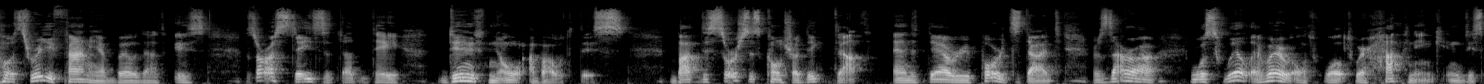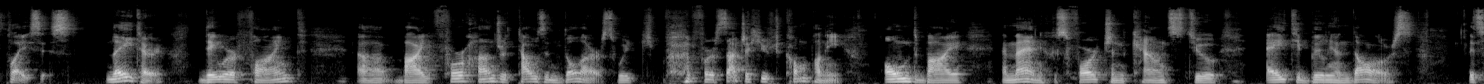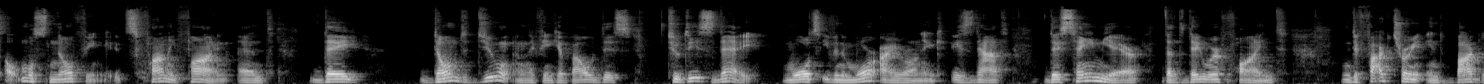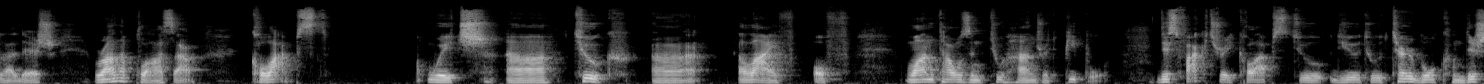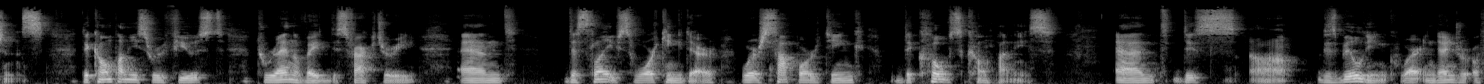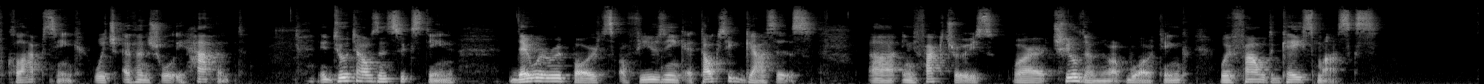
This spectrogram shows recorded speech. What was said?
what's really funny about that is Zara states that they didn't know about this, but the sources contradict that, and there are reports that Zara was well aware of what were happening in these places. Later, they were fined uh, by $400,000, which for such a huge company owned by a man whose fortune counts to $80 billion, it's almost nothing. It's funny fine. And they don't do anything about this to this day. What's even more ironic is that the same year that they were fined, the factory in Bangladesh, Rana Plaza, collapsed, which uh, took uh, a life of 1,200 people. This factory collapsed to, due to terrible conditions. The companies refused to renovate this factory, and the slaves working there were supporting the clothes companies. And this uh, this building were in danger of collapsing, which eventually happened. In 2016, there were reports of using toxic gases Uh, in factories where children were working without gas masks.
